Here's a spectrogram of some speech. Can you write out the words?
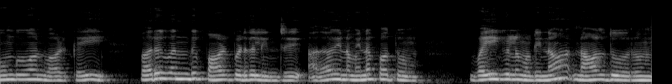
ஓம்புவான் வாழ்க்கை. வருவந்து பாழ்படுதல் இன்று அதாவது நம்ம என்ன பார்த்தோம்? வைகளும் அப்படின்னா நாள்தோறும்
